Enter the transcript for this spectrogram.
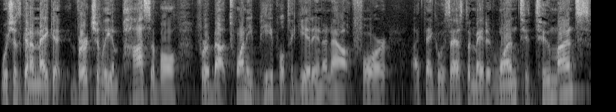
which is going to make it virtually impossible for about 20 people to get in and out for I think it was estimated one to two months.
